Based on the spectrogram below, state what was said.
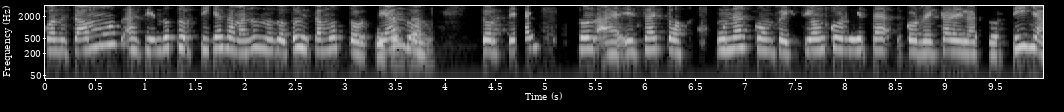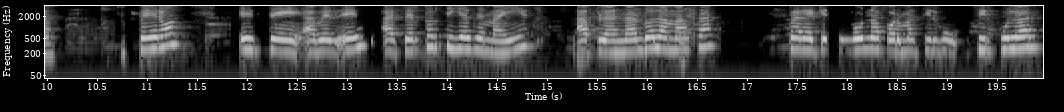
cuando estamos haciendo tortillas a manos, nosotros estamos torteando. Tortear son, ah, exacto, una confección correcta, correcta de la tortilla. Pero, este, a ver, es hacer tortillas de maíz aplanando la masa para que tenga una forma circular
